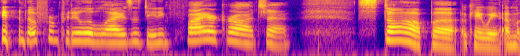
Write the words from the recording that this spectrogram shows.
Hannah from Pretty Little Liars is dating Firecrotch. Stop. Uh, okay, wait. I'm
